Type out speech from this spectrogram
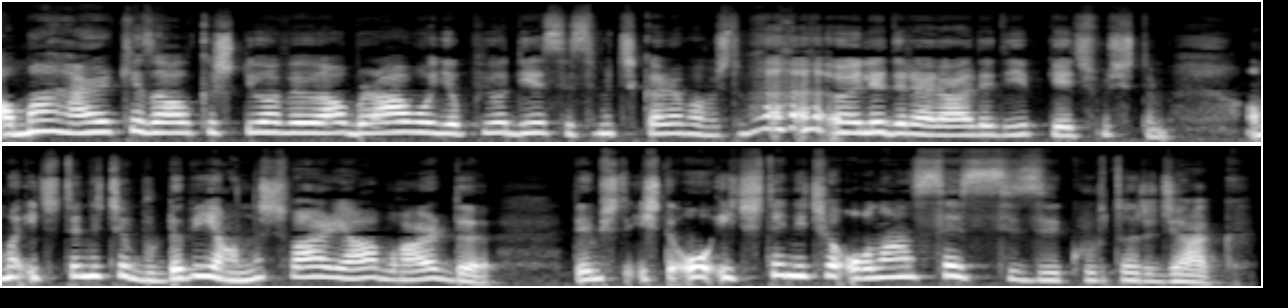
Ama herkes alkışlıyor ve ya bravo yapıyor diye sesimi çıkaramamıştım. Öyledir herhalde deyip geçmiştim. Ama içten içe burada bir yanlış var ya vardı. Demişti işte o içten içe olan ses sizi kurtaracak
